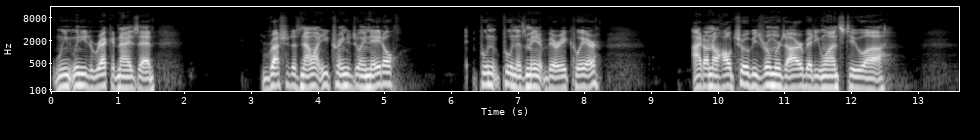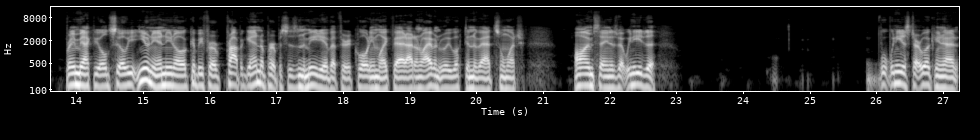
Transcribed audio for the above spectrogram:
we we need to recognize that Russia does not want Ukraine to join NATO. Putin, Putin has made it very clear. I don't know how true these rumors are, but he wants to uh, bring back the old Soviet Union. You know, it could be for propaganda purposes in the media, but if they're quoting like that, I don't know. I haven't really looked into that so much. All I'm saying is that we need to we need to start looking at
